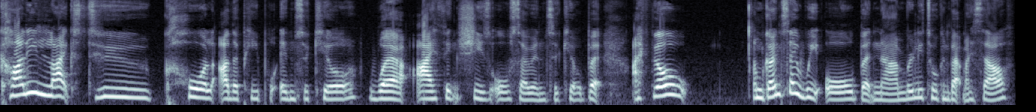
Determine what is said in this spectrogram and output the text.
Carly likes to call other people insecure, where I think she's also insecure. But I feel I'm going to say we all, but nah, I'm really talking about myself.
